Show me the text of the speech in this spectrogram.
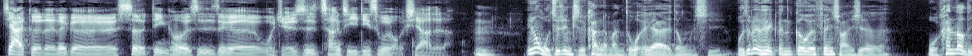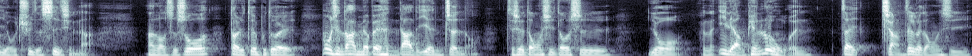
价格的那个设定，或者是这个，我觉得是长期一定是会往下的啦。嗯，因为我最近其实看了蛮多 AI 的东西，我这边可以跟各位分享一些我看到的有趣的事情啊。那老实说，到底对不对？目前都还没有被很大的验证哦。这些东西都是有可能一两篇论文在讲这个东西。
